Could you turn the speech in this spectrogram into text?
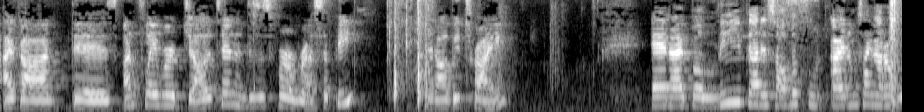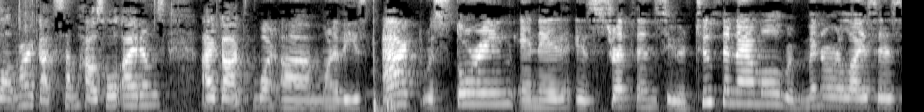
I got this unflavored gelatin and this is for a recipe that I'll be trying. And I believe that is all the food items I got at Walmart. I got some household items. I got one um, one of these Act Restoring and it is strengthens your tooth enamel, remineralizes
